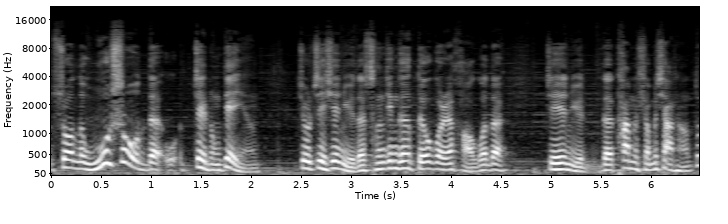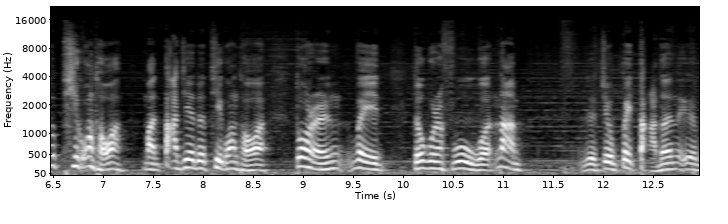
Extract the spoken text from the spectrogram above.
说了，无数的这种电影，就是这些女的曾经跟德国人好过的。这些女的，她们什么下场？都剃光头啊，满大街的剃光头啊！多少人为德国人服务过？那就被打的那个，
